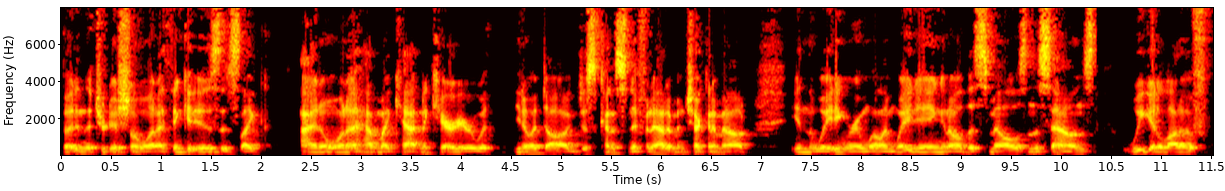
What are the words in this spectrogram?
But in the traditional one, I think it is, it's like, I don't want to have my cat in a carrier with, you know, a dog just kind of sniffing at him and checking him out in the waiting room while I'm waiting and all the smells and the sounds. We get a lot of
